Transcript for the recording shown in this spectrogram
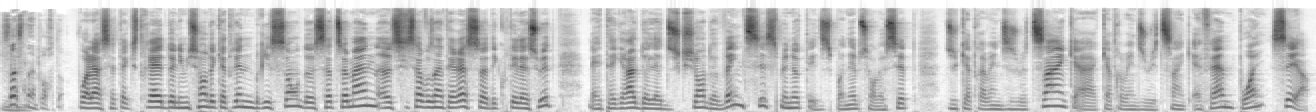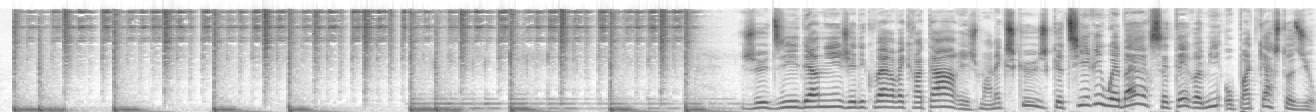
Ça, c'est important. Voilà cet extrait de l'émission de Catherine Brisson de cette semaine. Euh, si ça vous intéresse d'écouter la suite, l'intégrale de la discussion de 26 minutes est disponible sur le site du 98.5 à 98.5fm.ca. Jeudi dernier, j'ai découvert avec retard, et je m'en excuse, que Thierry Weber s'était remis au podcast audio.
